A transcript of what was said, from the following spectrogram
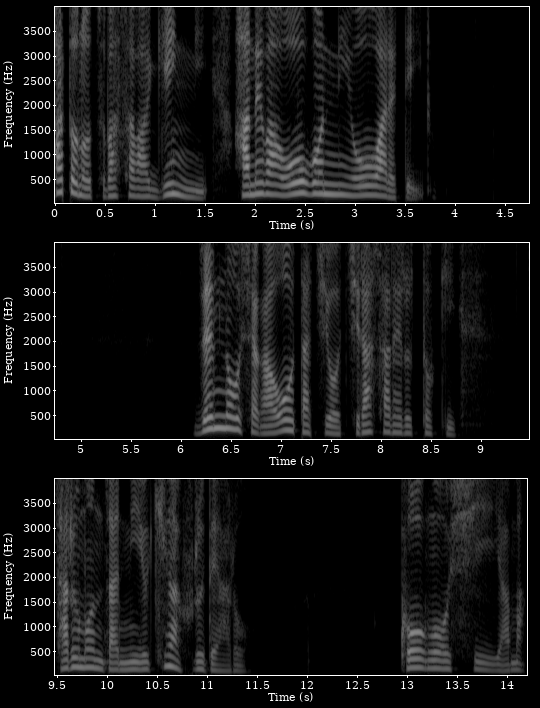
鳩の翼は銀に羽は黄金に覆われている。全能者が王たちを散らされる時サルモン山に雪が降るであろう。神々しい山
